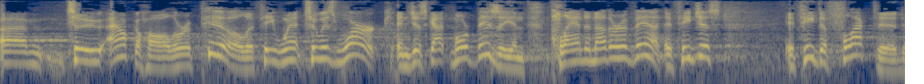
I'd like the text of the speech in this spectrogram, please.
um, to alcohol or a pill, if he went to his work and just got more busy and planned another event, if he just if he deflected,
